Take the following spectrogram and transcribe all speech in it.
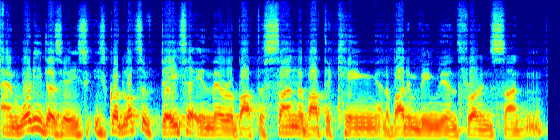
and what he does here, he's, he's got lots of data in there about the son, about the king, and about him being the enthroned son.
